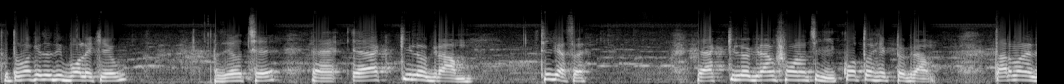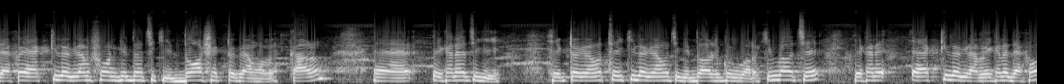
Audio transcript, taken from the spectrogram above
তো তোমাকে যদি বলে কেউ যে হচ্ছে এক কিলোগ্রাম ঠিক আছে? এক কিলোগ্রাম সমান হচ্ছে কি? কত হেক্টোগ্রাম? তার মানে দেখো, এক কিলোগ্রাম সমান কিন্তু হচ্ছে কি? দশ হেক্টোগ্রাম হবে। কারণ এখানে হচ্ছে কি? হেক্টোগ্রাম থেকে কিলোগ্রাম হচ্ছে কি? দশ গুণ বড়। কিংবা হচ্ছে এখানে এক কিলোগ্রাম, এখানে দেখো,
